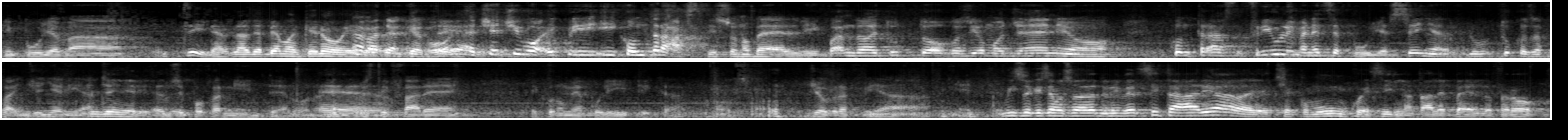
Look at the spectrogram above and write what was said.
in Puglia va... Sì, le abbiamo anche noi. L'avete anche voi. Eh, sì, sì. Vuole, qui, I contrasti sono belli, quando è tutto così omogeneo, contrasti. Friuli, Venezia e Puglia, segna, tu cosa fai? Ingegneria? Ingegneria. Non si può fare niente, allora eh, dovresti fare economia politica, so, geografia, niente. Visto che siamo su una radio universitaria, eh, c'è comunque, sì, il Natale è bello, però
